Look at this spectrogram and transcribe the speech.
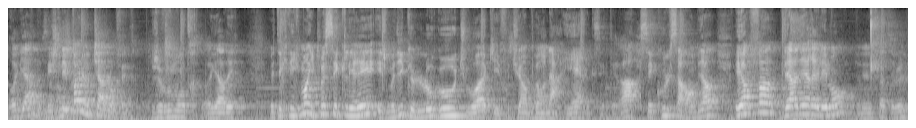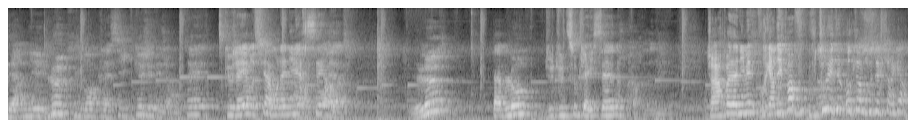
regarde, mais je n'ai pas le câble en fait. Je vous montre, regardez. Mais techniquement, il peut s'éclairer et je me dis que le logo, tu vois, qui est foutu un peu en arrière, etc. C'est cool, ça rend bien. Et enfin, dernier élément, et ça c'est le dernier, le plus grand classique que j'ai déjà montré, ce que j'avais reçu à mon anniversaire, le tableau Jujutsu Kaisen. Tu regardes pas d'animé Vous regardez pas vous, vous tous les deux Aucun de vous deux qui regarde.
